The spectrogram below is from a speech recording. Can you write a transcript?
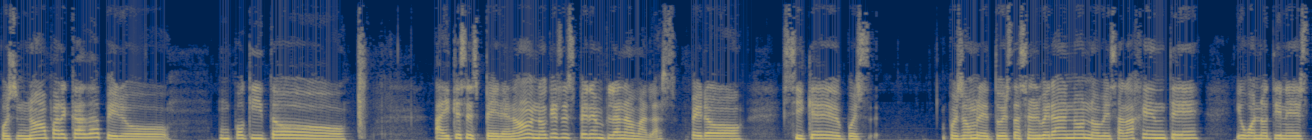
pues no aparcada, pero un poquito ahí que se espere, ¿no? No que se espere en plan a malas, pero sí que, pues, pues hombre, tú estás en el verano, no ves a la gente, igual no tienes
